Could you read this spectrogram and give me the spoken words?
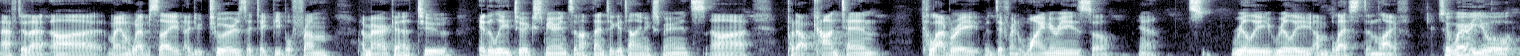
after that. Uh, my own website. I do tours. I take people from America to Italy to experience an authentic Italian experience. Uh, put out content, collaborate with different wineries. So yeah, it's really, really, I'm blessed in life. So where are your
